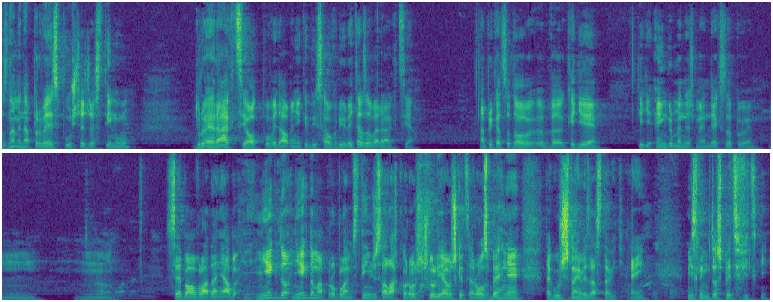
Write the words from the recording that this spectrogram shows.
To znamená, prvé je spúšťať, že stimul, druhé je reakcia, odpoveď, alebo niekedy sa hovorí reťazová reakcia. Napríklad sa to, keď je, keď je anger management, jak sa to povie? Mm, no sebaovládanie, alebo niekto, niekto má problém s tým, že sa ľahko rozčuli a už keď sa rozbehne, tak už to nevie zastaviť. Hej? Myslím to špecificky. E,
